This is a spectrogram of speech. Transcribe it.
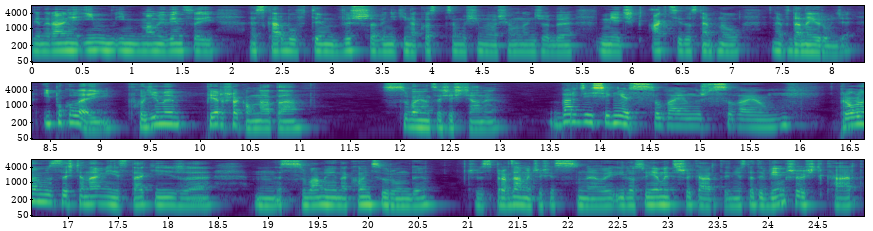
generalnie im, im mamy więcej skarbów, tym wyższe wyniki na kostce musimy osiągnąć, żeby mieć akcję dostępną w danej rundzie. I po kolei wchodzimy, pierwsza komnata, zsuwające się ściany. Bardziej się nie zsuwają niż zsuwają. Problem ze ścianami jest taki, że mm, zsuwamy je na końcu rundy, czy sprawdzamy, czy się zsunęły i losujemy trzy karty. Niestety większość kart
